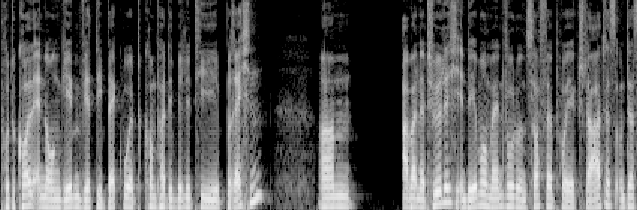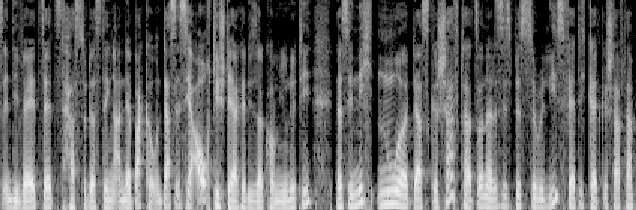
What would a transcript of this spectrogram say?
Protokolländerungen geben wird, die Backward Compatibility brechen. Ähm, aber natürlich, in dem Moment, wo du ein Softwareprojekt startest und das in die Welt setzt, hast du das Ding an der Backe. Und das ist ja auch die Stärke dieser Community, dass sie nicht nur das geschafft hat, sondern dass sie es bis zur Release-Fertigkeit geschafft haben.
